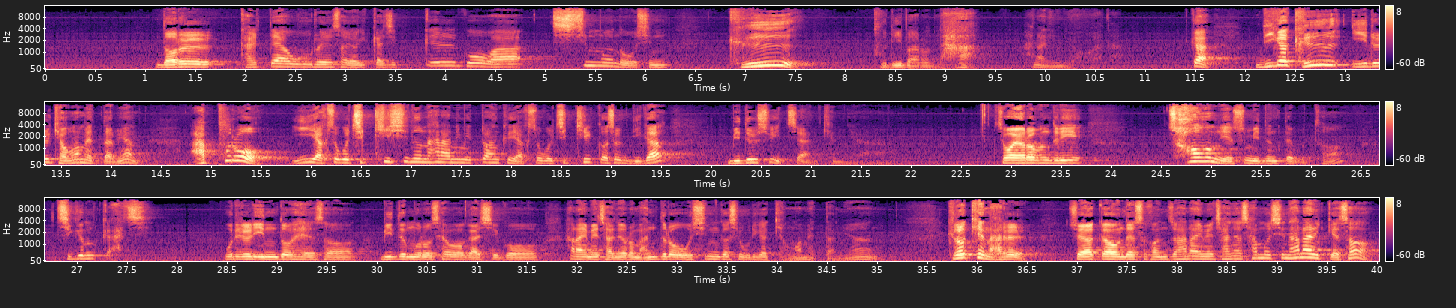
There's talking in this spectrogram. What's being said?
너를 갈대아 우르에서 여기까지 끌고 와 심어 놓으신 그 분이 바로 나 하나님 여호와다. 그러니까 네가 그 일을 경험했다면 앞으로 이 약속을 지키시는 하나님이 또한 그 약속을 지킬 것을 네가 믿을 수 있지 않겠냐. 저와 여러분들이 처음 예수 믿은 때부터 지금까지 우리를 인도해서 믿음으로 세워가시고 하나님의 자녀로 만들어 오신 것을 우리가 경험했다면 그렇게 나를 죄악 가운데서 건져 하나님의 자녀 삼으신 하나님께서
